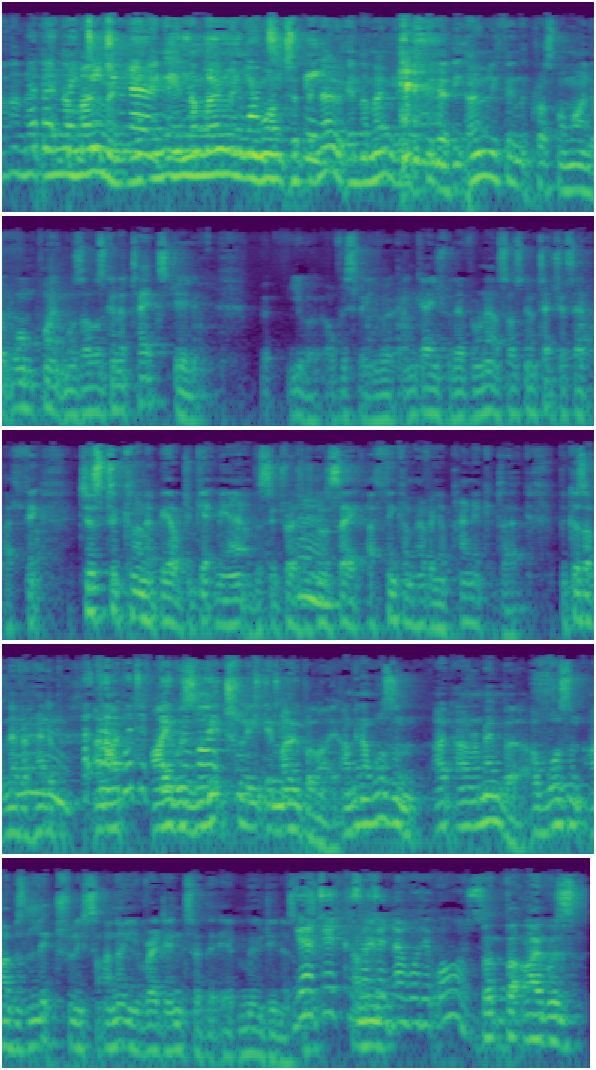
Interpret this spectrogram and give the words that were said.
No, no, No, but- in the but moment, did you know in, the moment you want to, be- no, in the moment you want to be there. The only thing that crossed my mind at one point was I was going to text you. but You were obviously you were engaged with everyone else. I was going to text you say, I think just to kind of be able to get me out of the situation. I was going to say, I think I'm having a panic attack because I've never had a. Mm. but And that I, would have I was right literally immobilized. I mean, I wasn't. I, I remember I wasn't. I was literally. I know you read into the it, moodiness. Yeah, I did because I, mean, didn't know what it was. but but I was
